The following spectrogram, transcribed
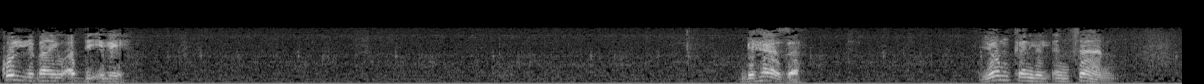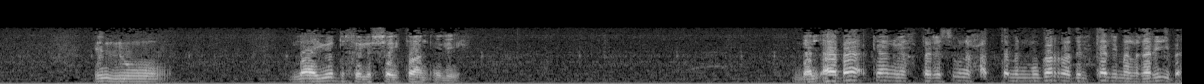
كل ما يؤدي إليه. بهذا يمكن للإنسان أنه لا يدخل الشيطان إليه. بل الآباء كانوا يحترسون حتى من مجرد الكلمة الغريبة.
